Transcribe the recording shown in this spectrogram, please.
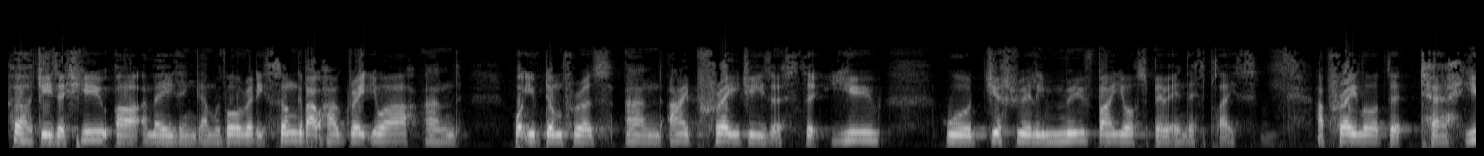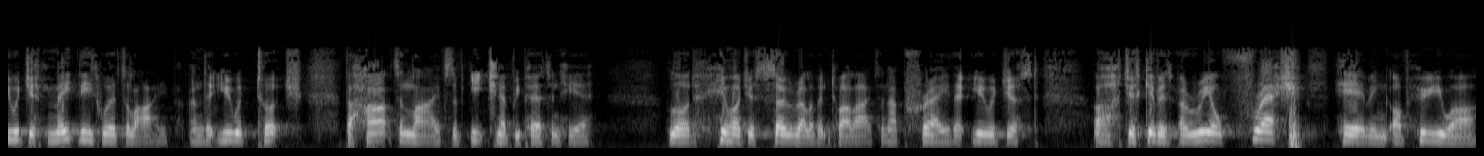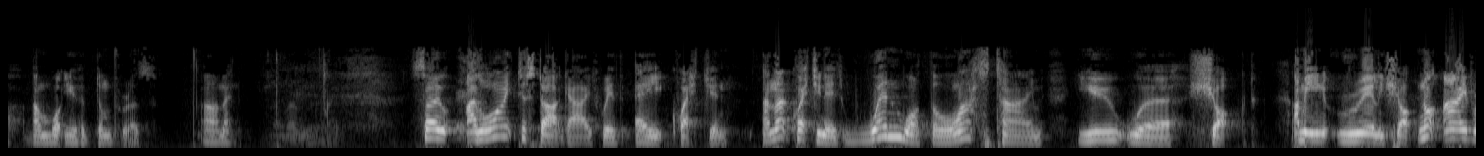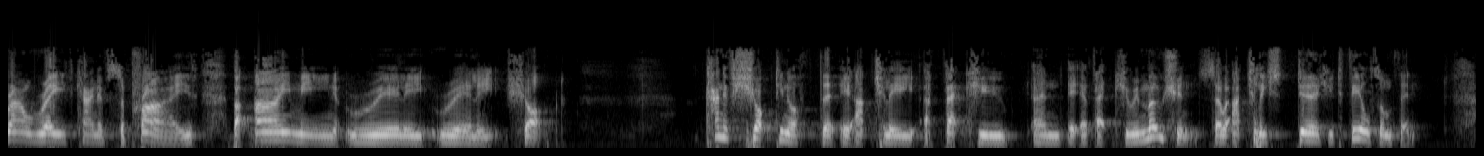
Oh Jesus, you are amazing and we've already sung about how great you are and what you've done for us and I pray Jesus that you would just really move by your spirit in this place. I pray, Lord, that uh, you would just make these words alive and that you would touch the hearts and lives of each and every person here. Lord, you are just so relevant to our lives and I pray that you would just, oh, just give us a real fresh hearing of who you are and what you have done for us. Amen. So I'd like to start guys with a question. And that question is, when was the last time you were shocked? I mean, really shocked. Not eyebrow raised kind of surprise, but I mean really, really shocked. Kind of shocked enough that it actually affects you and it affects your emotions. So it actually stirs you to feel something.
